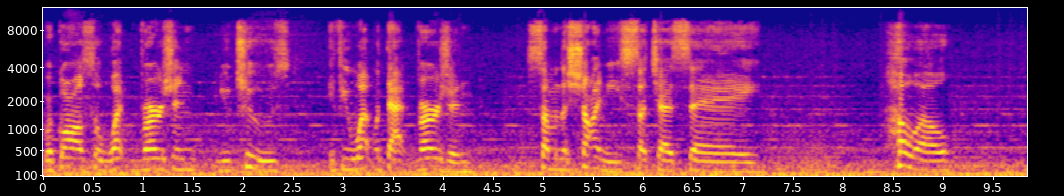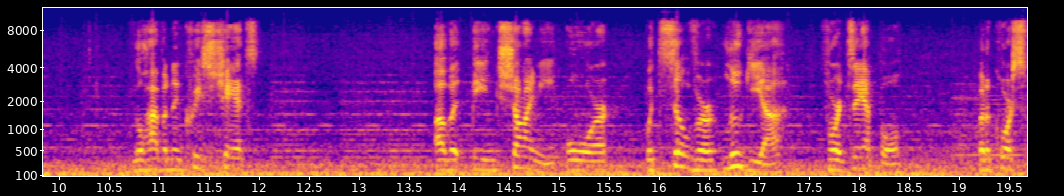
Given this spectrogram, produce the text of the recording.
regardless of what version you choose, if you went with that version, some of the shinies, such as say Ho-Oh, you'll have an increased chance of it being shiny, or with silver, Lugia, for example. But of course,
